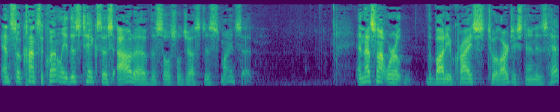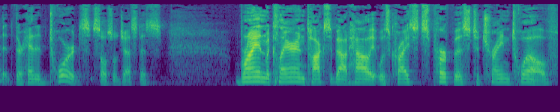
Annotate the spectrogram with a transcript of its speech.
And so consequently, this takes us out of the social justice mindset. And that's not where the body of Christ, to a large extent, is headed. They're headed towards social justice. Brian McLaren talks about how it was Christ's purpose to train 12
